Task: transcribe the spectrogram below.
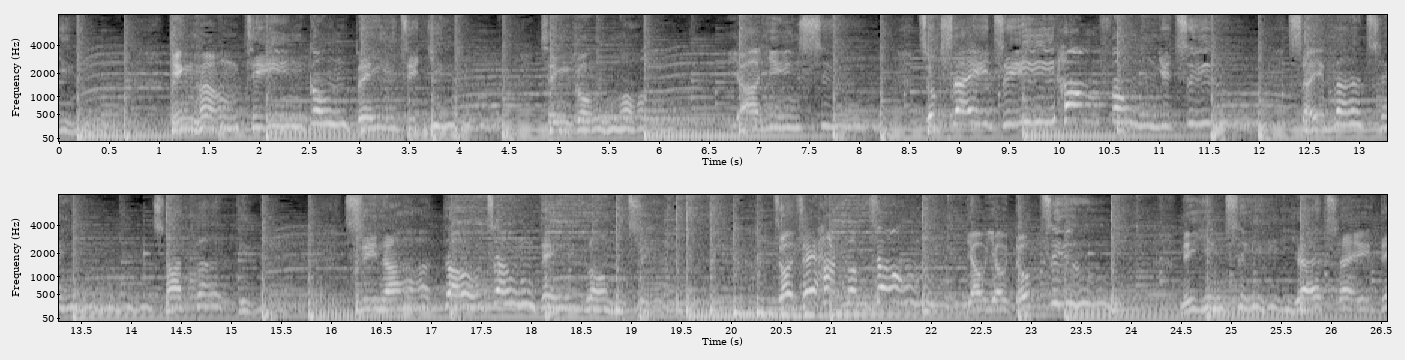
摇，迎向天公被折腰。情共爱也燃烧，俗世只堪风月照，洗不清，擦不掉，是那斗争的浪潮。在这黑暗中悠悠独照，你应知一切的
